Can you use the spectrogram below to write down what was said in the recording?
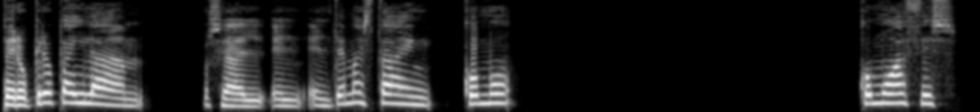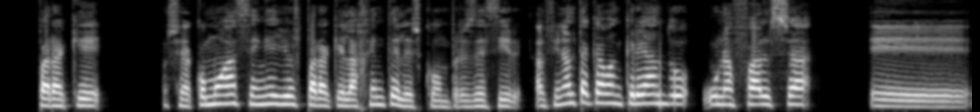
Pero creo que ahí la, o sea, el- el tema está en cómo, cómo haces para que, o sea, cómo hacen ellos para que la gente les compre. Es decir, al final te acaban creando una falsa, eh,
